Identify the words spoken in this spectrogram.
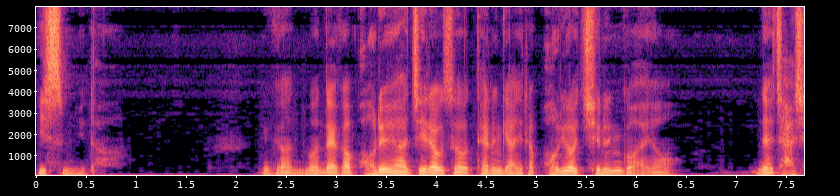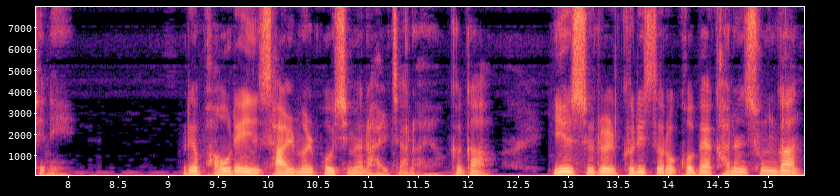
있습니다. 그러니까 뭐 내가 버려야지라고 해서 되는 게 아니라 버려지는 거예요. 내 자신이. 우리가 바울의 삶을 보시면 알잖아요. 그가 예수를 그리스도로 고백하는 순간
